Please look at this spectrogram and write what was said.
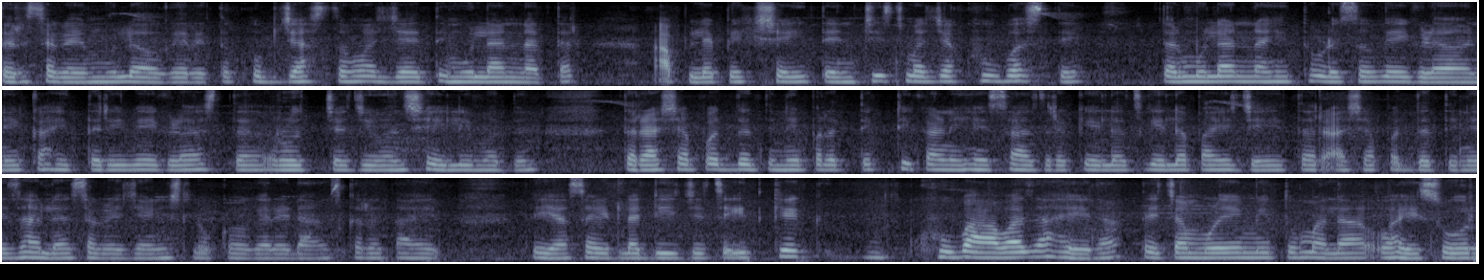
तर सगळे मुलं वगैरे तर खूप जास्त मजा येते मुलांना तर. आपल्यापेक्षाही त्यांचीच मजा खूप असते. तर मुलांनाही थोडंसं वेगळं आणि काहीतरी वेगळं असतं रोजच्या जीवनशैलीमधून. तर अशा पद्धतीने प्रत्येक ठिकाणी हे साजरं केलंच गेलं पाहिजे. तर अशा पद्धतीने झालं. सगळे जेंट्स लोक वगैरे डान्स करत आहेत. तर या साईडला डी जेचे इतके खूप आवाज आहे ना त्याच्यामुळे मी तुम्हाला व्हॉइस ओवर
